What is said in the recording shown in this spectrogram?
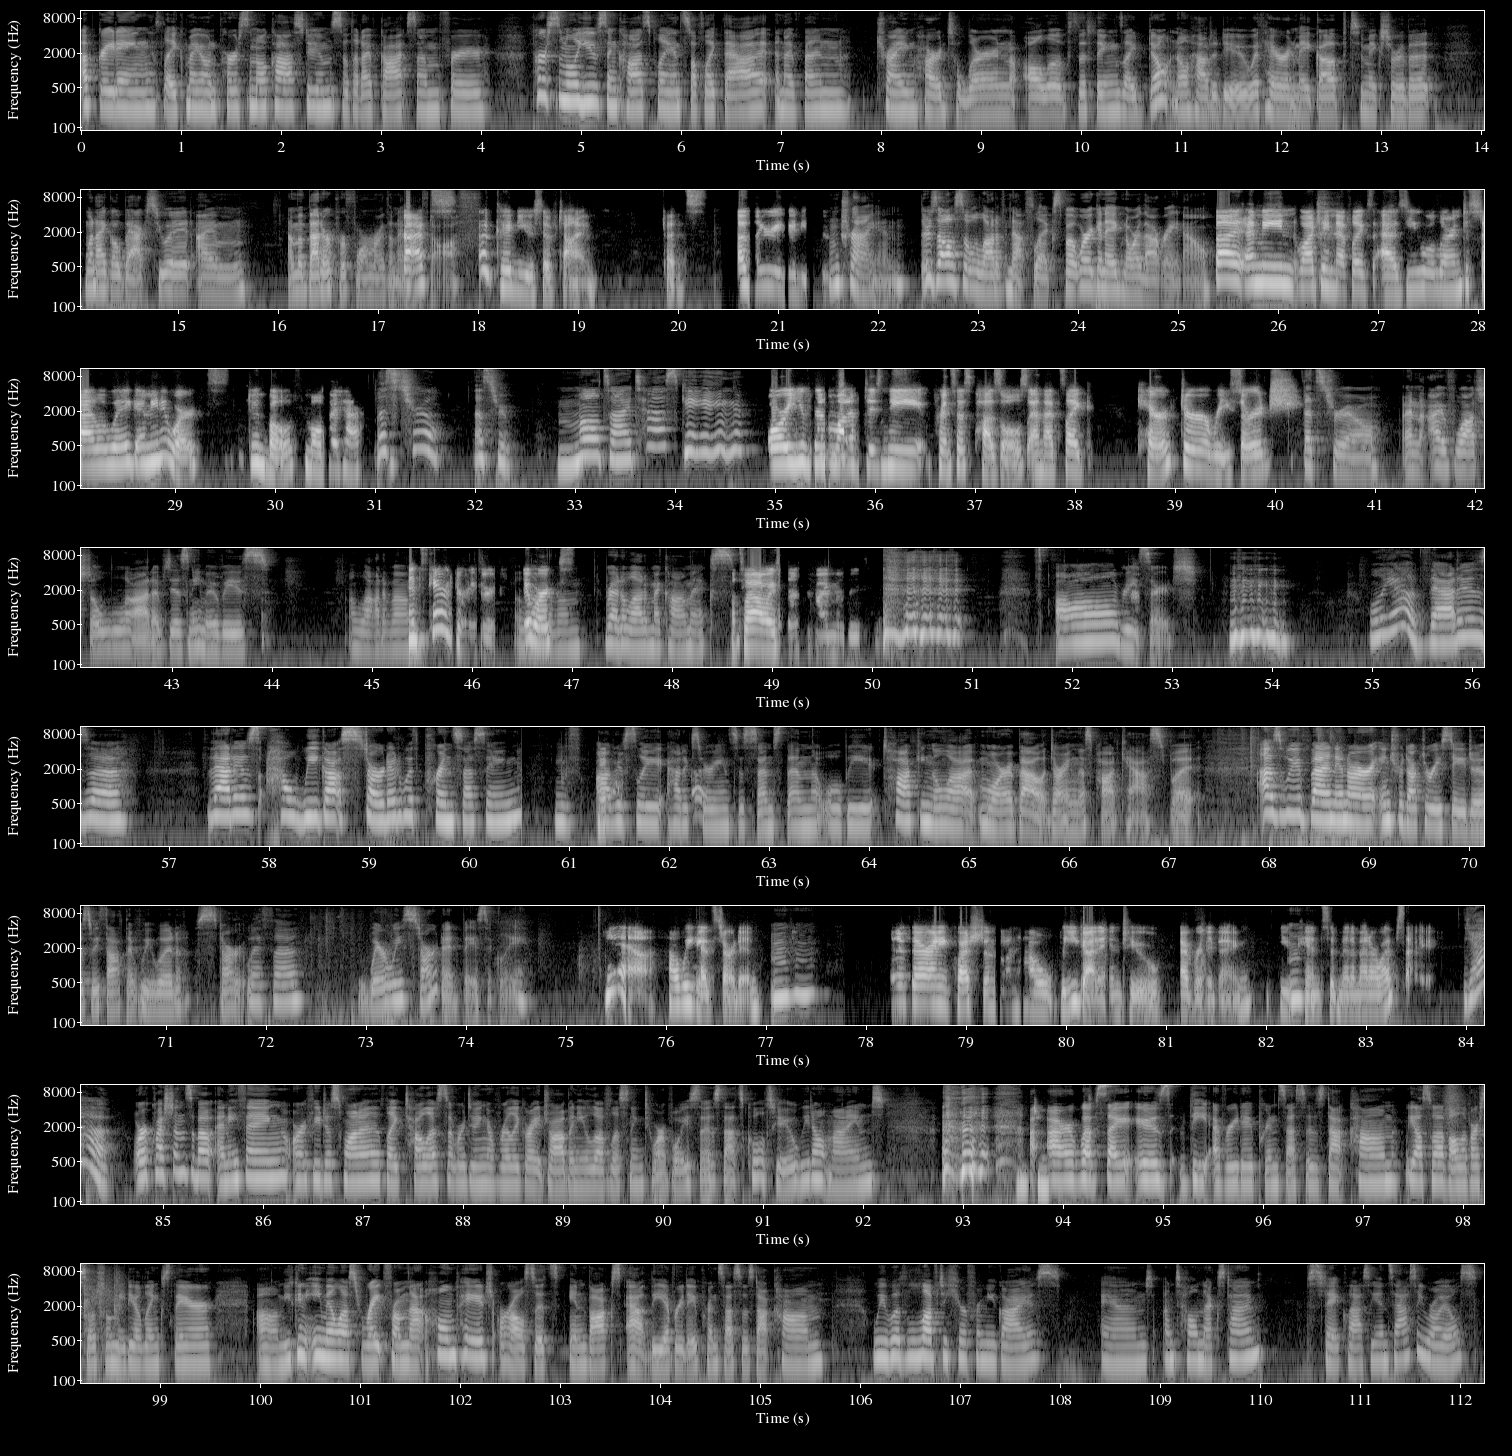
upgrading like my own personal costumes so that I've got some for personal use and cosplay and stuff like that. And I've been trying hard to learn all of the things I don't know how to do with hair and makeup to make sure that when I go back to it, I'm I'm a better performer than I left off. a good use of time. That's a very good use. I'm trying. There's also a lot of Netflix, but we're gonna ignore that right now. But I mean, watching Netflix as you will learn to style a wig, I mean, it works. Doing both, multitask. That's true. That's true. Multitasking. Or you've done a lot of Disney princess puzzles, and that's like character research. That's true. And I've watched a lot of Disney movies. A lot of them. It's character research. a It works. read a lot of my comics. That's why I always justify movies. it's all research. well, yeah, that is uh that is how we got started with princessing. We've obviously had experiences since then that we'll be talking a lot more about during this podcast, but as we've been in our introductory stages, we thought that we would start with uh, where we started, basically. Yeah, how we got started. Mm-hmm. And if there are any questions on how we got into everything, you Mhm. can submit them at our website. Yeah. Or questions about anything, or if you just want to like tell us that we're doing a really great job and you love listening to our voices, that's cool too. We don't mind. our website is theeverydayprincesses.com. We also have all of our social media links there. Um, you can email us right from that homepage, or else it's inbox at theeverydayprincesses.com. We would love to hear from you guys. And until next time, stay classy and sassy, Royals.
